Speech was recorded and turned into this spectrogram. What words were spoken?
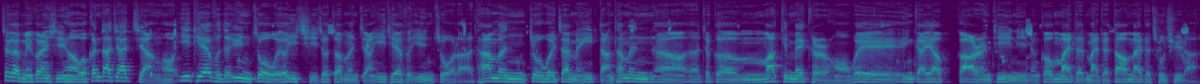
这个没关系哈，我跟大家讲哈，ETF 的运作，我有一期就专门讲 ETF 的运作了。他们就会在每一档，他们呃呃这个 market maker 哈，会应该要 guarantee 你能够卖的买得到卖得出去了。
